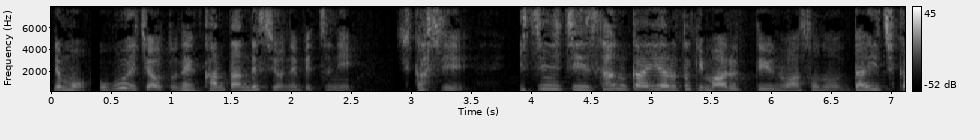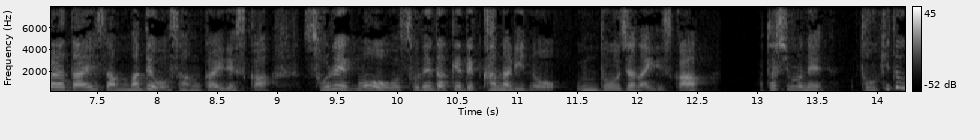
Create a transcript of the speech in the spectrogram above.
でも覚えちゃうとね簡単ですよね別に。しかし1日3回やる時もあるっていうのはその第1から第3までを3回ですか？それもそれだけでかなりの運動じゃないですか？私もね時々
